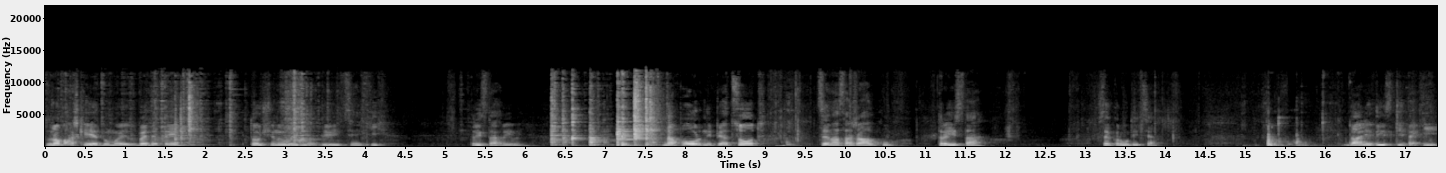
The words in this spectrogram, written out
з ромашки, я думаю, з БДТ. Товщину видно, дивіться, який. 300 гривень. Напорний 500. Це на сажалку 300. Все крутиться. Далі диски такі.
